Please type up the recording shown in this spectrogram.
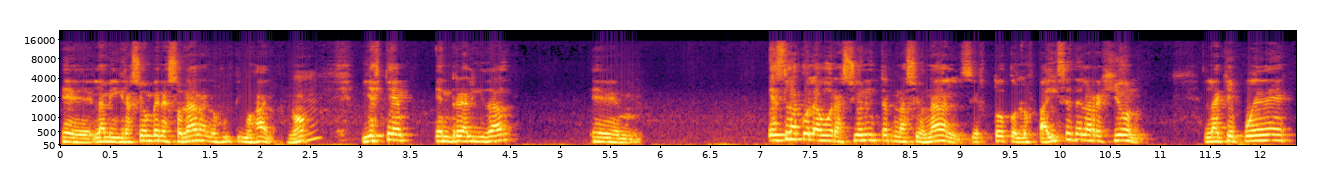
eh, la migración venezolana en los últimos años, ¿no? Y es que en realidad em, es la colaboración internacional, ¿cierto?, con los países de la región la que puede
